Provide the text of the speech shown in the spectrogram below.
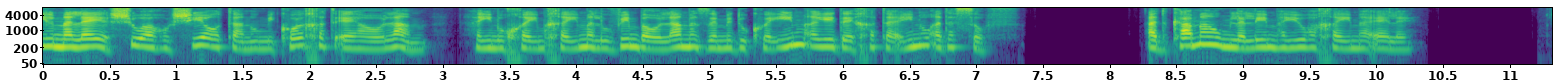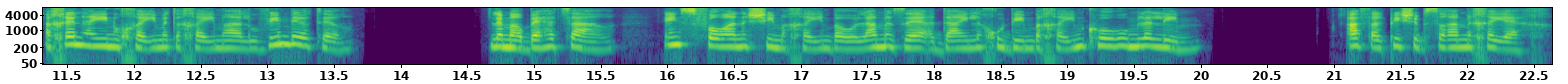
אלמלא ישוע הושיע אותנו מכל חטאי העולם, היינו חיים חיים עלובים בעולם הזה מדוכאים על ידי חטאינו עד הסוף. עד כמה אומללים היו החיים האלה? אכן היינו חיים את החיים העלובים ביותר. למרבה הצער, אין ספור אנשים החיים בעולם הזה עדיין לכודים בחיים כה אומללים. אף על פי שבשרם מחייך,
